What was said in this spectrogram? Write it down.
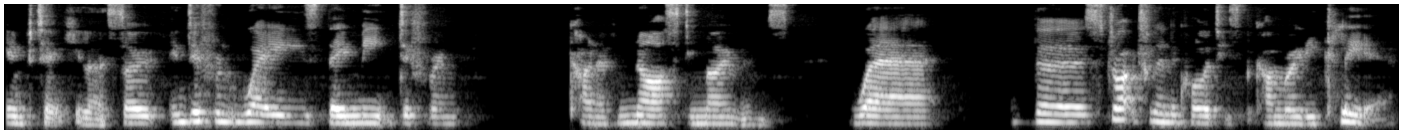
in particular. So in different ways, they meet different kind of nasty moments where the structural inequalities become really clear.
